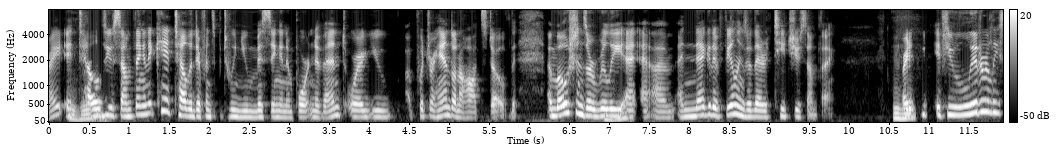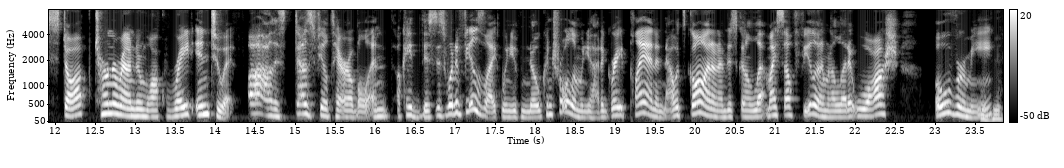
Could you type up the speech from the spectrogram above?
right? It Mhm. tells you something, and it can't tell the difference between you missing an important event or you uh, put your hand on a hot stove. The emotions are really, Mhm. a- a- um, and negative feelings are there to teach you something, Mhm. right? If you, if you literally stop, turn around, and walk right into it, oh, this does feel terrible. And okay, this is what it feels like when you have no control and when you had a great plan and now it's gone, and I'm just going to let myself feel it. I'm going to let it wash over me Mhm.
